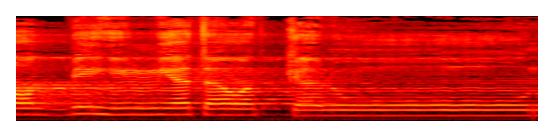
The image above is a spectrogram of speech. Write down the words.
ربهم يتوكلون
